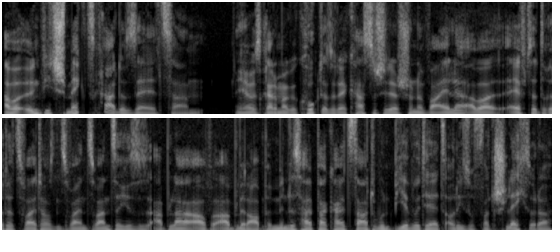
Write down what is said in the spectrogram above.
Aber irgendwie schmeckt es gerade seltsam. Ich habe jetzt gerade mal geguckt, also der Kasten steht ja schon eine Weile, aber 11.03.2022 ist es Abla auf, Abla auf Mindesthaltbarkeitsdatum und Bier wird ja jetzt auch nicht sofort schlecht oder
